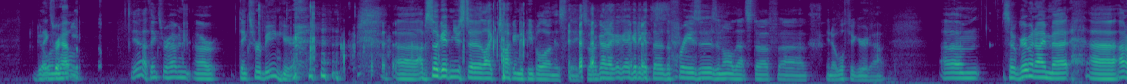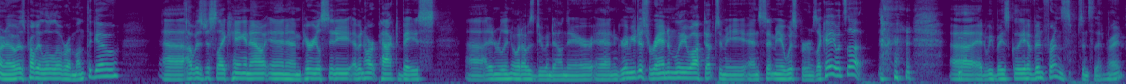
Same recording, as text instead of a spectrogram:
Going Thanks for having me. Yeah, thanks for having or thanks for being here. uh, I'm still getting used to like talking to people on this thing, so I gotta I gotta get the the phrases and all that stuff. Uh, you know, we'll figure it out. Um, so Grim and I met. Uh, I don't know. It was probably a little over a month ago. Uh, I was just like hanging out in Imperial City, Ebonheart Pact base. Uh, I didn't really know what I was doing down there, and Grim, you just randomly walked up to me and sent me a whisper and was like, "Hey, what's up?" uh, and we basically have been friends since then, right?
